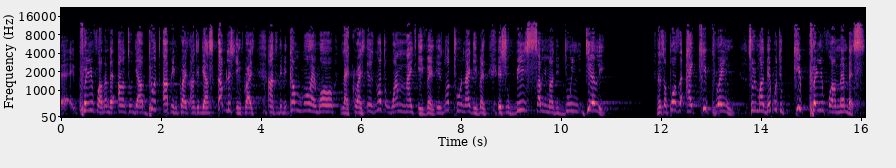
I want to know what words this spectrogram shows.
uh, praying for our members until they are built up in Christ, until they are established in Christ, until they become more and more like Christ. It's not one night event. It's not two night event. It should be something you must be doing daily. And suppose that I keep praying. So we must be able to keep praying for our members.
